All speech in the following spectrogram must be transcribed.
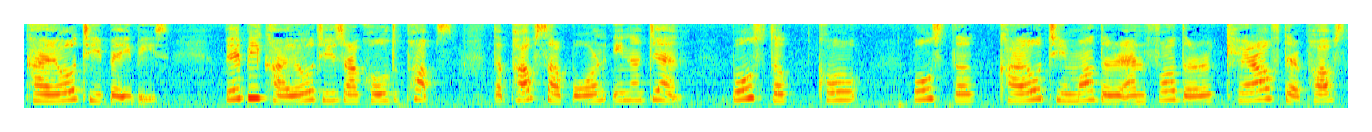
Coyote babies. Baby coyotes are called pups. The pups are born in a den. Both the co- both the coyote mother and father care of their pups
